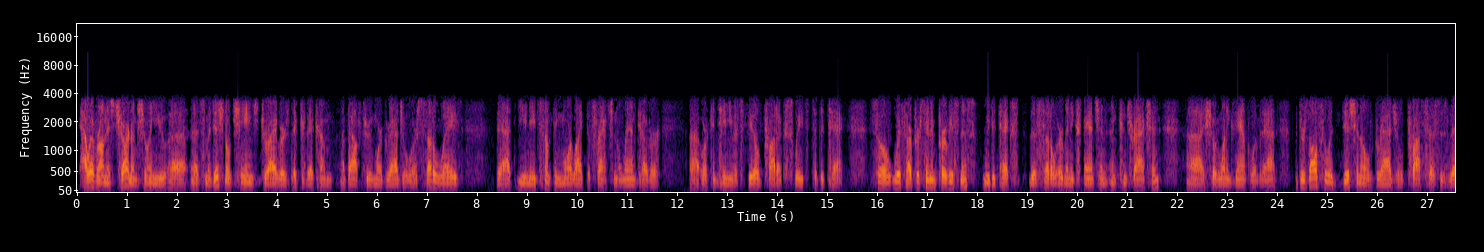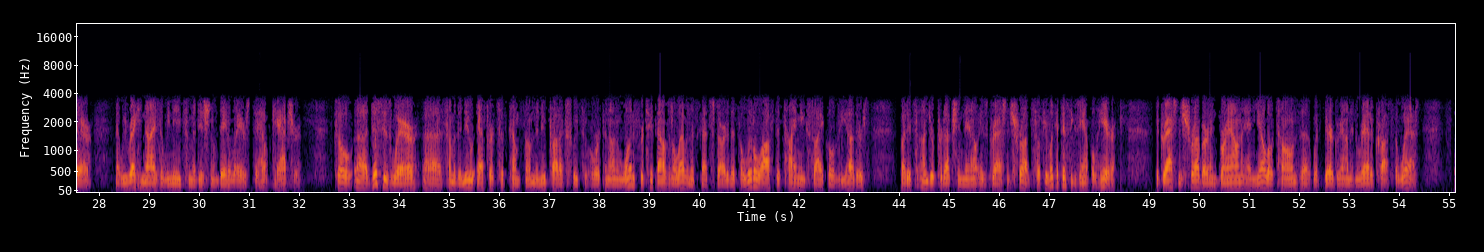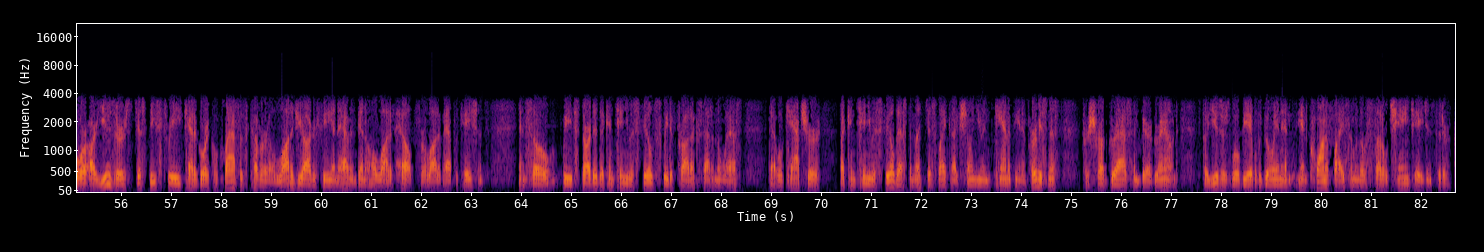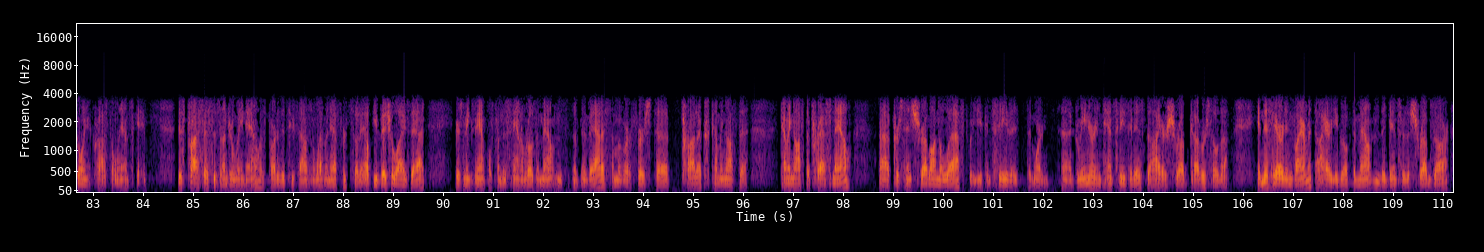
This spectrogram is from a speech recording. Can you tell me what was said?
However, on this chart, I'm showing you uh, uh, some additional change drivers that, that come about through more gradual or subtle ways that you need something more like the fractional land cover uh, or continuous field product suites to detect. So with our percent imperviousness, we detect the subtle urban expansion and contraction. Uh, I showed one example of that. But there's also additional gradual processes there that we recognize that we need some additional data layers to help capture. So uh, this is where uh, some of the new efforts have come from, the new product suites that we're working on. And one for 2011 that's got started, it's a little off the timing cycle of the others, but it's under production now, is grass and shrub. So if you look at this example here, the grass and shrub are in brown and yellow tones uh, with bare ground in red across the west. For our users, just these three categorical classes cover a lot of geography and haven't been a whole lot of help for a lot of applications. And so we've started a continuous field suite of products out in the West that will capture a continuous field estimate, just like I've shown you in canopy and imperviousness for shrub grass and bare ground. So users will be able to go in and, and quantify some of those subtle change agents that are going across the landscape. This process is underway now as part of the 2011 effort. So to help you visualize that, here's an example from the Santa Rosa Mountains of Nevada, some of our first uh, products coming off the coming off the press now. Uh, percent shrub on the left, where you can see that the more uh, greener intensities it is, the higher shrub cover. So the in this arid environment, the higher you go up the mountain, the denser the shrubs are.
